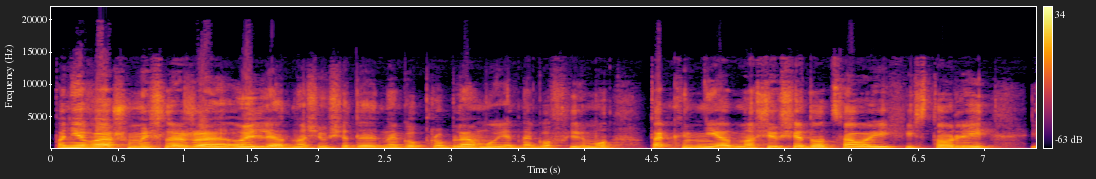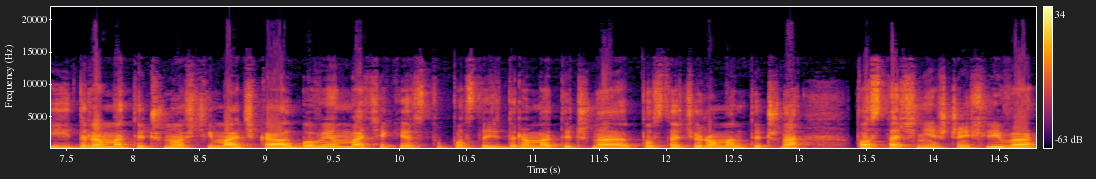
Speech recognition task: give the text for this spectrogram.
ponieważ myślę, że o ile odnosił się do jednego problemu, jednego filmu, tak nie odnosił się do całej historii i dramatyczności Maćka, albowiem Maciek jest tu postać dramatyczna, postać romantyczna, postać nieszczęśliwa,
